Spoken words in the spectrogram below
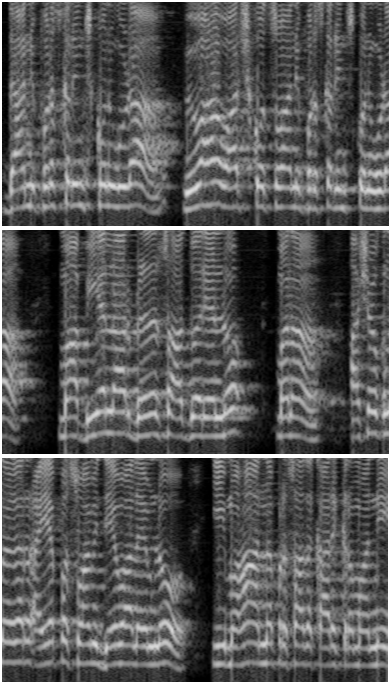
దాన్ని పురస్కరించుకొని కూడా వివాహ వార్షికోత్సవాన్ని పురస్కరించుకొని కూడా మా బిఎల్ఆర్ బ్రదర్స్ ఆధ్వర్యంలో మన అశోక్ నగర్ అయ్యప్ప స్వామి దేవాలయంలో ఈ మహా అన్నప్రసాద కార్యక్రమాన్ని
